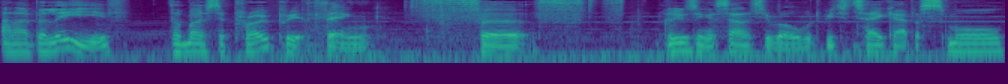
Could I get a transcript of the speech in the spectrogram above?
And I believe the most appropriate thing for f- losing a sanity roll would be to take out a small,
